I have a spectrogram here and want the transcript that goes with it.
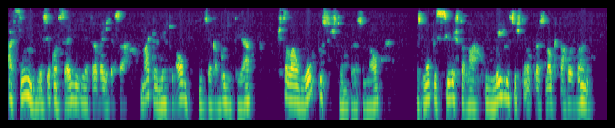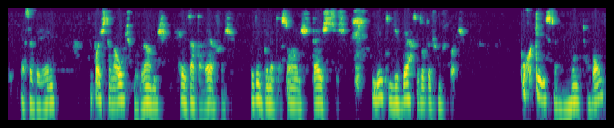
Assim, você consegue, através dessa máquina virtual que você acabou de criar, instalar um outro sistema operacional. Você não precisa instalar o mesmo sistema operacional que está rodando essa VM. Você pode instalar outros programas, realizar tarefas, fazer implementações, testes, dentre diversas outras funções. Por que isso é muito bom,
